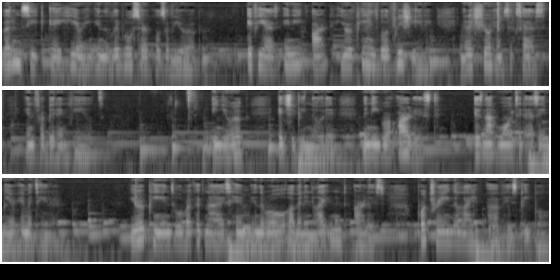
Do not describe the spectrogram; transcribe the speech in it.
let him seek a hearing in the liberal circles of Europe. If he has any art, Europeans will appreciate it and assure him success in forbidden fields. In Europe, it should be noted, the Negro artist is not wanted as a mere imitator. Europeans will recognize him in the role of an enlightened artist portraying the life of his people.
